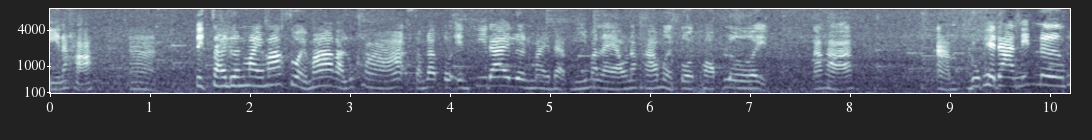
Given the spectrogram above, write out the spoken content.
นี้นะคะติดใจเรือนไม้มากสวยมากอะลูกค้าสำหรับตัว NT ได้เรือนไม้แบบนี้มาแล้วนะคะ เหมือนตัวท็อปเลยนะคะดูเพดานนิดนึง เพ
